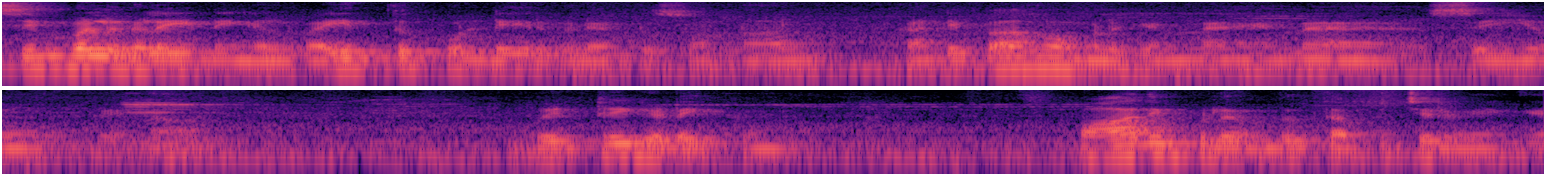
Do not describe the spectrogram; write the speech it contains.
சிம்பல்களை நீங்கள் வைத்து கொண்டீர்கள் என்று சொன்னால் கண்டிப்பாக உங்களுக்கு என்ன என்ன செய்யும் அப்படின்னா வெற்றி கிடைக்கும். பாதிப்பிலிருந்து தப்பிச்சிருவீங்க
